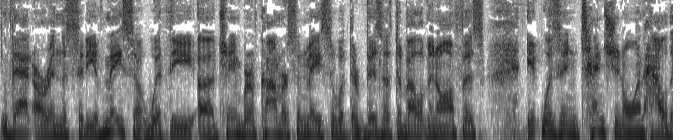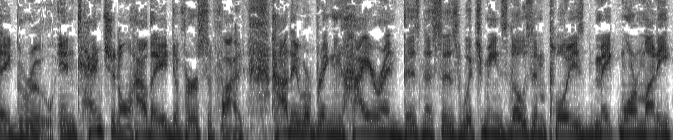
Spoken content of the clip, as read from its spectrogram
that are in the city of Mesa with the uh, Chamber of Commerce in Mesa with their business development office. It was intentional in how they grew, intentional how they diversified, how they were bringing higher end businesses, which means those employees make more money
